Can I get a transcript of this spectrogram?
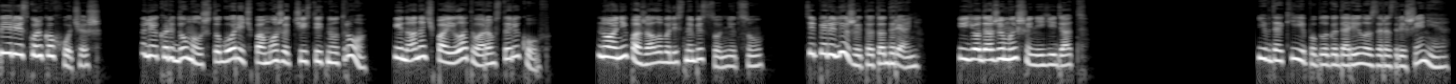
«Бери сколько хочешь». Лекарь думал, что горечь поможет чистить нутро, и на ночь поил отваром стариков. Но они пожаловались на бессонницу. Теперь лежит эта дрянь. Ее даже мыши не едят. Евдокия поблагодарила за разрешение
